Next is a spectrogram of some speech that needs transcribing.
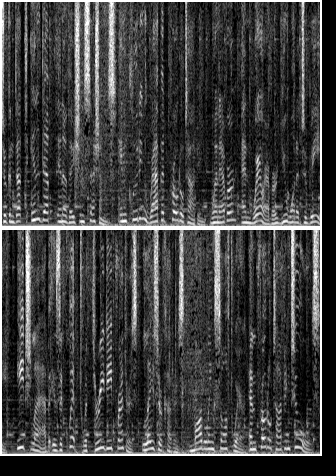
to conduct in depth innovation sessions, including rapid prototyping whenever and wherever you want it to be. Each lab is equipped with 3D printers, laser cutters, modeling software, and prototyping tools.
